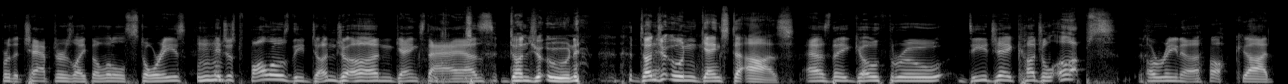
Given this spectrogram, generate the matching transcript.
for the chapters, like the little stories. Mm-hmm. It just follows the dungeon gangstas Dungeon, Dungeon Gangsta Oz. as they go through DJ Cudgel Up's arena. Oh God.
